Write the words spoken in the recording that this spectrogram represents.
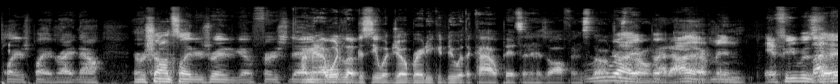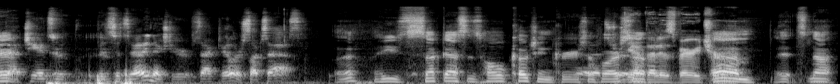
players playing right now. And Rashawn Slater's ready to go first day. I mean, I would love to see what Joe Brady could do with a Kyle Pitts in his offense, though. Just right, throwing but that out I, there. I mean, if he was Might get there, that chance with with Cincinnati next year. if Zac Taylor sucks ass. uh, he's sucked ass his whole coaching career so Yeah, that's far. So yeah, that is very true. Um, it's not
